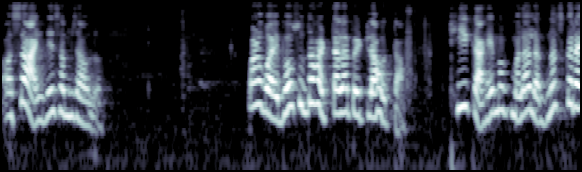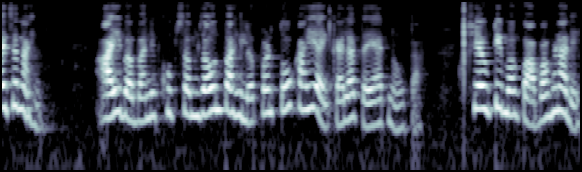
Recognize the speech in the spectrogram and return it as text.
असं आईने समजावलं. पण वैभवसुद्धा हट्टाला पेटला होता. ठीक आहे मग मला लग्नच करायचं नाही. आई बाबांनी खूप समजावून पाहिलं पण तो काही ऐकायला तयार नव्हता. शेवटी मग बाबा म्हणाले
